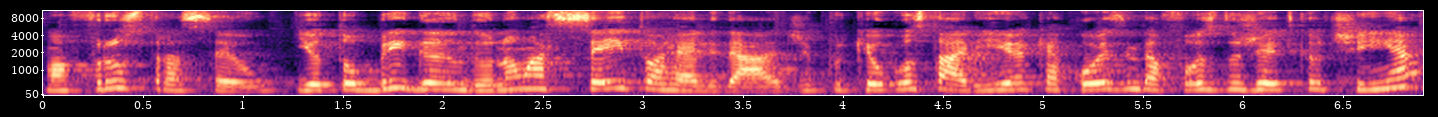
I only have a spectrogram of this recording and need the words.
uma frustração, e eu estou brigando, eu não aceito a realidade porque eu gostaria que a coisa ainda fosse do jeito que eu tinha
